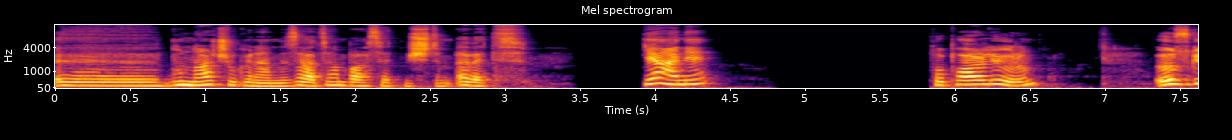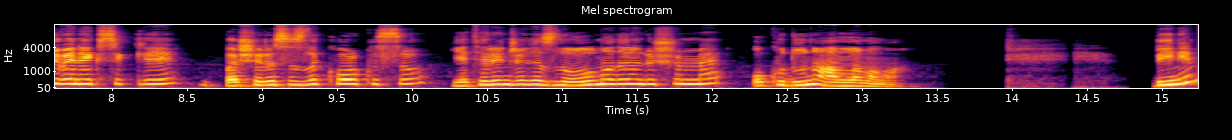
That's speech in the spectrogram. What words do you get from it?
E, bunlar çok önemli. Zaten bahsetmiştim. Evet. Yani toparlıyorum. Özgüven eksikliği, başarısızlık korkusu, yeterince hızlı olmadığını düşünme, okuduğunu anlamama. Benim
